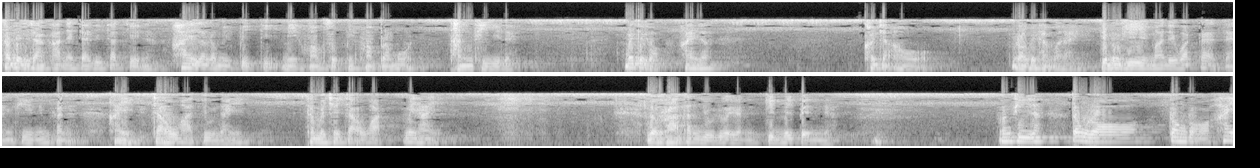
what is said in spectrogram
ถ้าเป็นจาคะในใจที่ชัดเจนนะให้แล้วเรามีปิติมีความสุขมีความประโมททันทีเลย ไม่ได้บอกให้แล้วเขาจะเอาเราไปทำอะไรเดี๋ยวบางทีมาในวัดแพร่แสงทีนี้กันให้เจ้าวาดอยู่ไหน ถ้าไม่ใช่เจ้าวาดไม่ให้แล้วพระท่านอยู่ด้วยกันกินไม่เป็นเนี่ยบางทีนะต้องรอต้องรอให้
